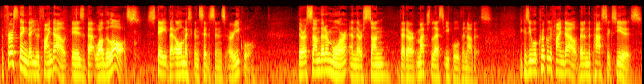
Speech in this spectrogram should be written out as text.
the first thing that you would find out is that while the laws state that all Mexican citizens are equal, there are some that are more and there are some that are much less equal than others. Because you will quickly find out that in the past six years,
